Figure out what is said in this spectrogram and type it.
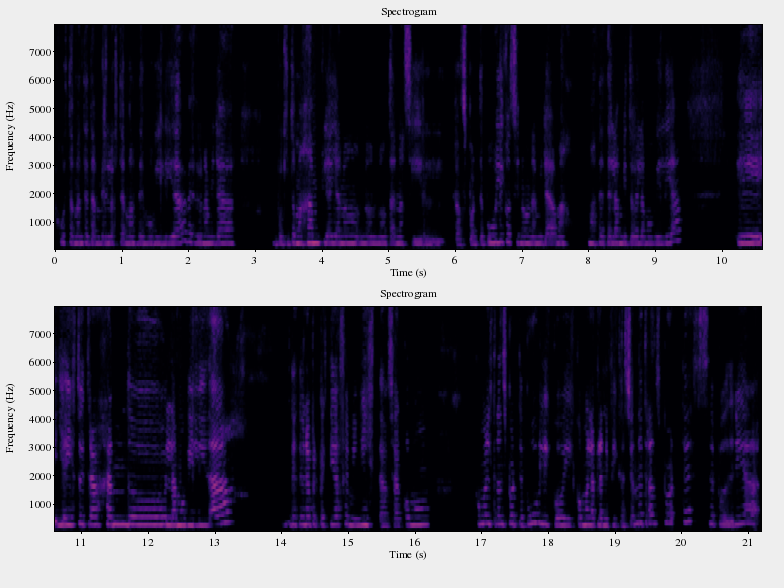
justamente también los temas de movilidad desde una mirada un poquito más amplia, ya no, no, no tan así el transporte público, sino una mirada más, más desde el ámbito de la movilidad. Eh, y ahí estoy trabajando la movilidad desde una perspectiva feminista, o sea, cómo, cómo el transporte público y cómo la planificación de transporte se podría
